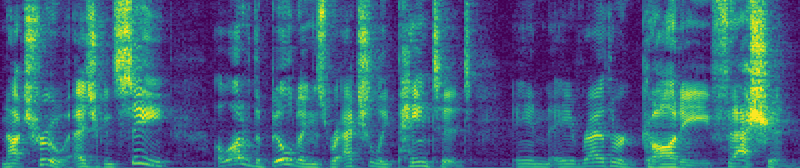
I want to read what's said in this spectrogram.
Not true. As you can see, a lot of the buildings were actually painted in a rather gaudy fashion.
